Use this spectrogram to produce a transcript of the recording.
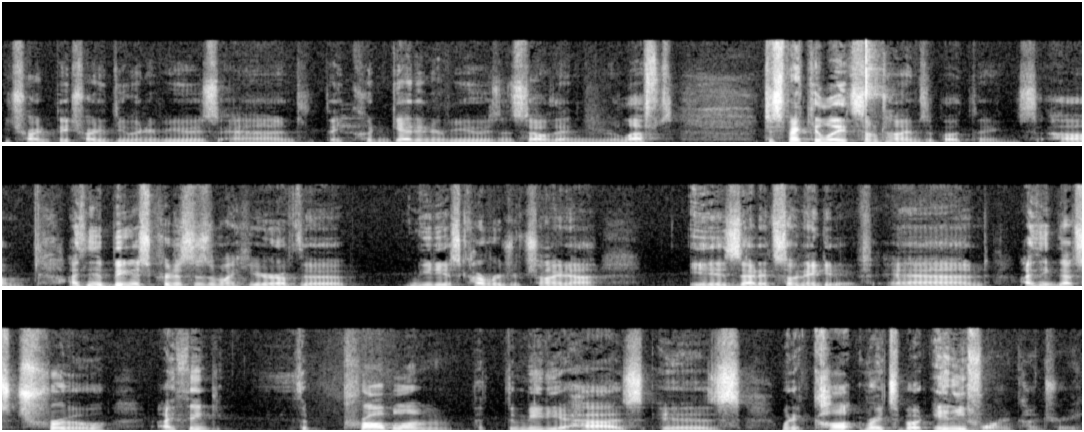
you tried they tried to do interviews and they couldn't get interviews, and so then you're left to speculate sometimes about things. Um, I think the biggest criticism I hear of the media's coverage of China is that it's so negative, and I think that's true. I think the problem that the media has is when it writes about any foreign country,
